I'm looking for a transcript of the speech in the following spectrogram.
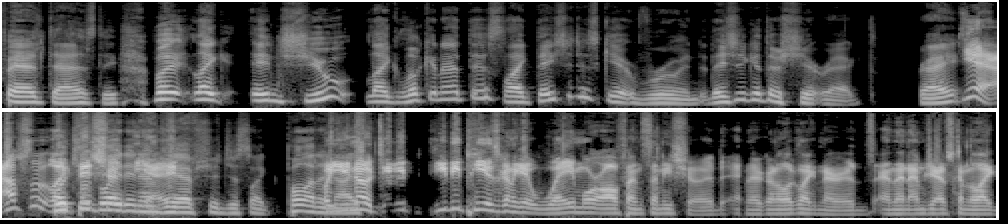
Fantastic, but like in shoot, like looking at this, like they should just get ruined. They should get their shit wrecked, right? yeah, absolutely. Like Butcher they Blade should. and Yeah, it- MJF should just like pull out But you know, DD, DDP is going to get way more offense than he should, and they're going to look like nerds. And then MJF's going to like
